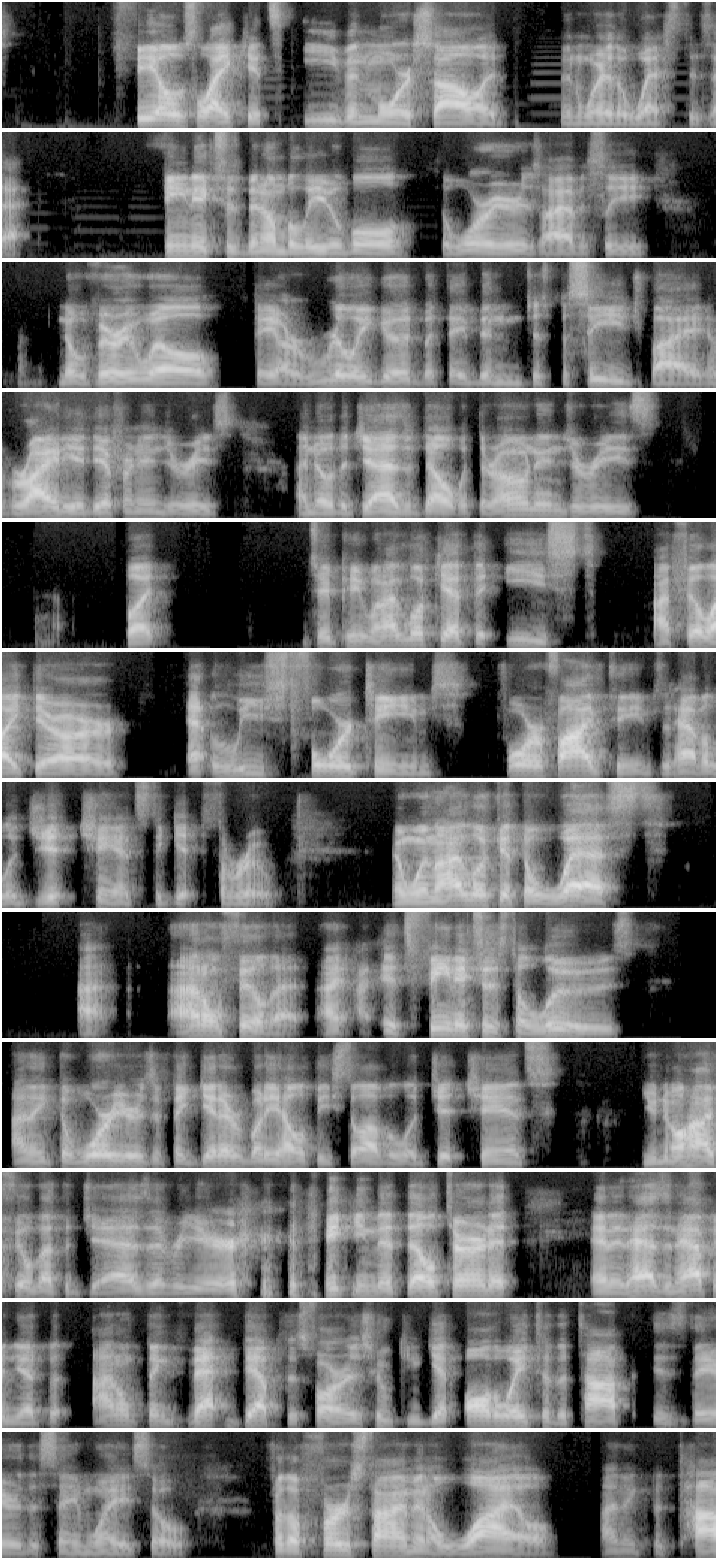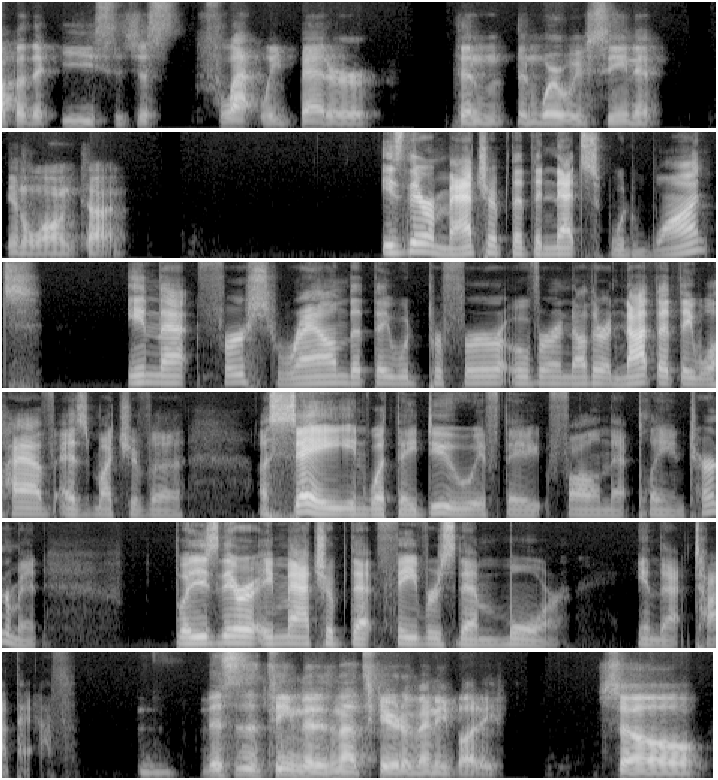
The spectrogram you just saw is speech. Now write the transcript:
feels like it's even more solid than where the West is at. Phoenix has been unbelievable. The Warriors, I obviously know very well. They are really good, but they've been just besieged by a variety of different injuries. I know the Jazz have dealt with their own injuries, but JP, when I look at the East, I feel like there are at least four teams, four or five teams that have a legit chance to get through. And when I look at the West, I I don't feel that. I, I it's Phoenix's to lose. I think the Warriors, if they get everybody healthy, still have a legit chance. You know how I feel about the Jazz every year, thinking that they'll turn it, and it hasn't happened yet. But I don't think that depth, as far as who can get all the way to the top, is there the same way. So, for the first time in a while, I think the top of the East is just flatly better than than where we've seen it in a long time. Is there a matchup that the Nets would want in that first round that they would prefer over another? Not that they will have as much of a a say in what they do if they fall in that play in tournament, but is there a matchup that favors them more in that top half? This is a team that is not scared of anybody. So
